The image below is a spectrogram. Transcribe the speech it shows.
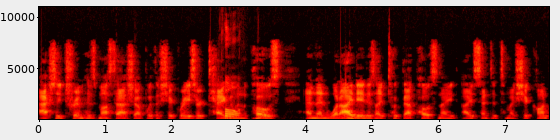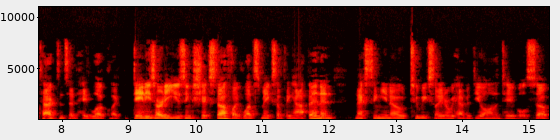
actually trim his mustache up with a Schick razor, tag cool. him in the post, and then what I did is I took that post and I, I sent it to my Schick contact and said, hey, look, like Danny's already using Schick stuff. Like, let's make something happen. And next thing you know, two weeks later, we have a deal on the table. So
